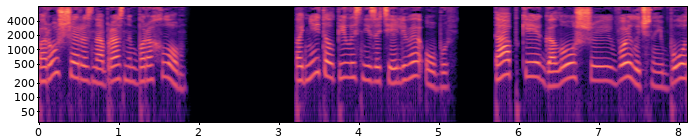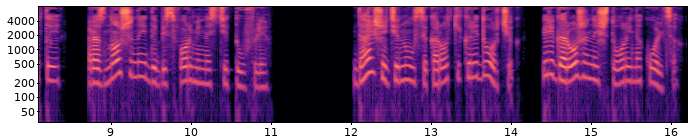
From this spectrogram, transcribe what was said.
поросшее разнообразным барахлом. Под ней толпилась незатейливая обувь. Тапки, галоши, войлочные боты, разношенные до бесформенности туфли. Дальше тянулся короткий коридорчик, перегороженный шторой на кольцах.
